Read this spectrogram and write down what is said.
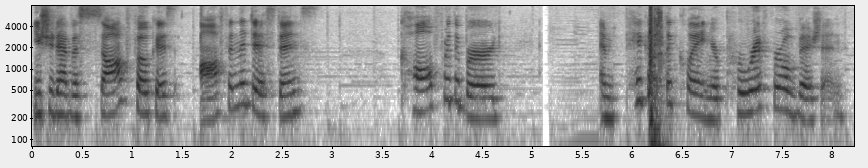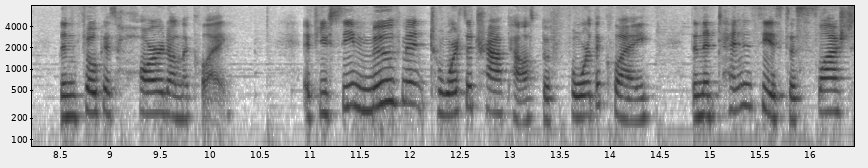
You should have a soft focus off in the distance, call for the bird, and pick up the clay in your peripheral vision, then focus hard on the clay. If you see movement towards the trap house before the clay, then the tendency is to slash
